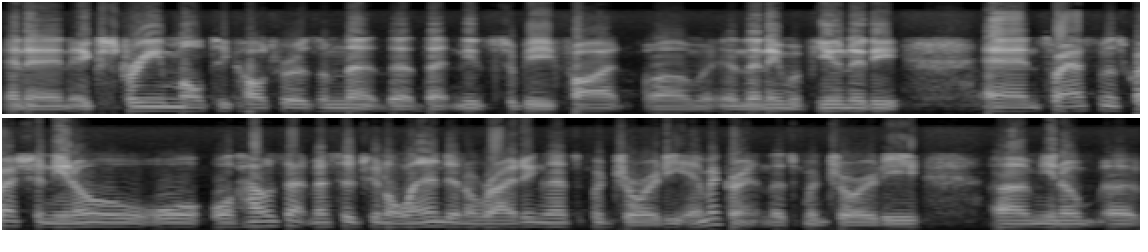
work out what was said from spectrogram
and and extreme multiculturalism that that, that needs to be fought um, in the name of unity. And so I asked him this question. You know, well, well how's that message going to land in a riding that's majority immigrant, that's majority, um, you know, uh,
